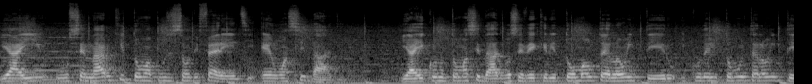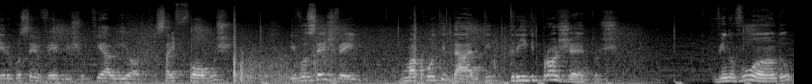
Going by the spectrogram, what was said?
E aí o cenário que toma uma posição diferente é uma cidade. E aí quando toma a cidade, você vê que ele toma o telão inteiro. E quando ele toma o telão inteiro, você vê, bicho, que ali ó, sai fogos. E vocês veem uma quantidade de tri de projetos vindo voando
